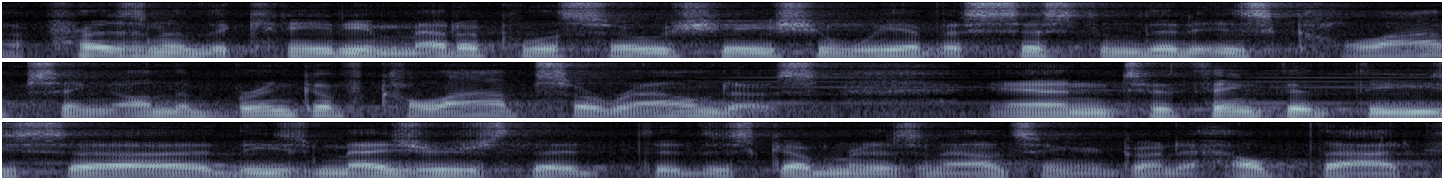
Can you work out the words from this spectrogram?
uh, president of the Canadian Medical Association, we have a system that is collapsing, on the brink of collapse around us. And to think that these, uh, these measures that, that, this government is announcing are going to help that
